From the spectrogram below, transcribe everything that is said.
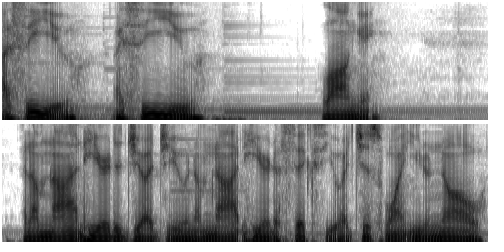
I see you. I see you longing. And I'm not here to judge you and I'm not here to fix you. I just want you to know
